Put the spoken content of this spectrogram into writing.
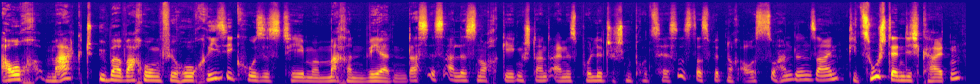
auch Marktüberwachung für Hochrisikosysteme machen werden. Das ist alles noch Gegenstand eines politischen Prozesses. Das wird noch auszuhandeln sein. Die Zuständigkeiten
